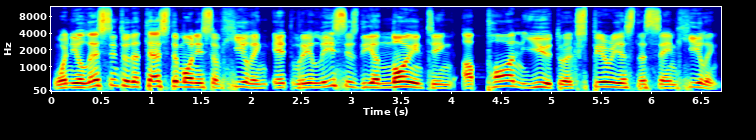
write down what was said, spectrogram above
When you listen to the testimonies of healing, it releases the anointing upon you to experience the same healing.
